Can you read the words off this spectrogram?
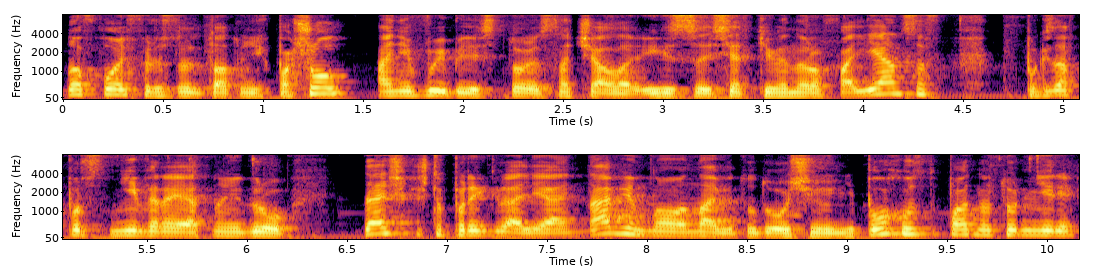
Но в плей результат у них пошел. Они выбились то сначала из сетки winner ов альянсов, показав просто невероятную игру. Дальше, конечно, проиграли Нави, но Нави тут очень неплохо выступают на турнире,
